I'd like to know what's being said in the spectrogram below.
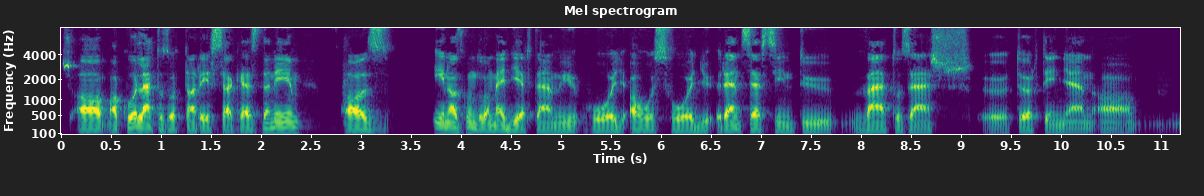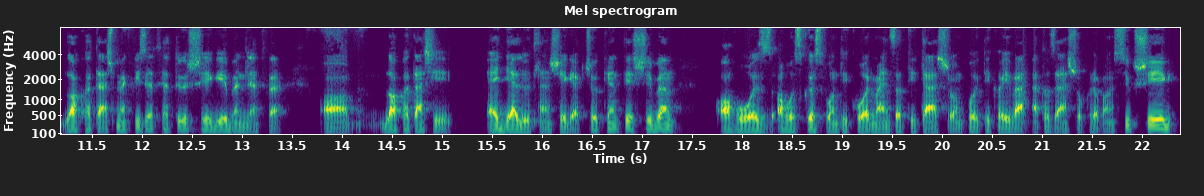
És a, a korlátozottan résszel kezdeném, az én azt gondolom egyértelmű, hogy ahhoz, hogy rendszer szintű változás történjen a lakhatás megfizethetőségében, illetve a lakhatási egyenlőtlenségek csökkentésében, ahhoz, ahhoz központi kormányzati társadalompolitikai változásokra van szükség.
